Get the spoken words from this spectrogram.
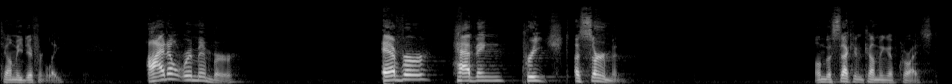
tell me differently. I don't remember ever having preached a sermon on the second coming of Christ.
